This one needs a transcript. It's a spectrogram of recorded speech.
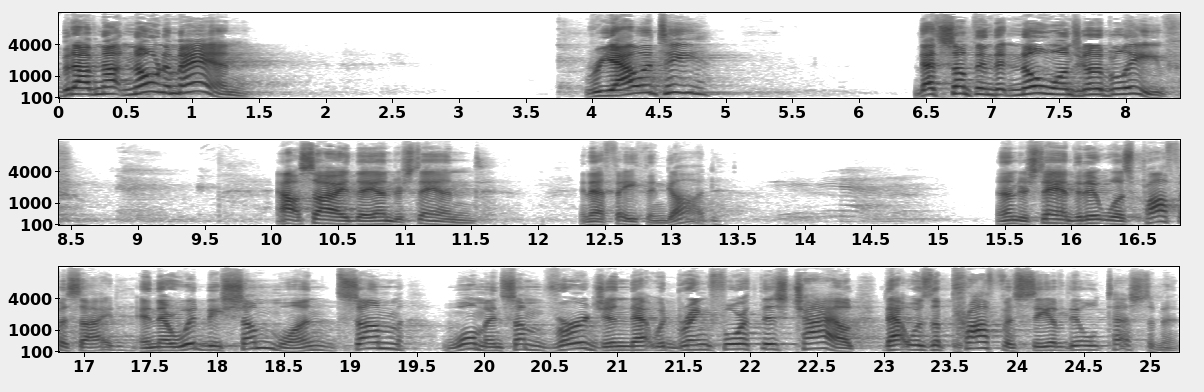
but I've not known a man. Reality, that's something that no one's going to believe. Outside, they understand and have faith in God. And understand that it was prophesied, and there would be someone, some woman, some virgin that would bring forth this child. That was the prophecy of the Old Testament.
